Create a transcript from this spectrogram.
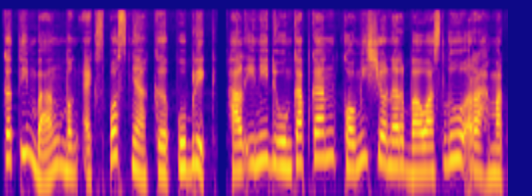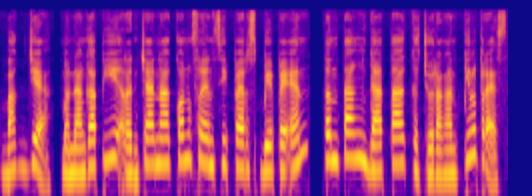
ketimbang mengeksposnya ke publik. Hal ini diungkapkan Komisioner Bawaslu Rahmat Bagja menanggapi rencana konferensi pers BPN tentang data kecurangan Pilpres.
